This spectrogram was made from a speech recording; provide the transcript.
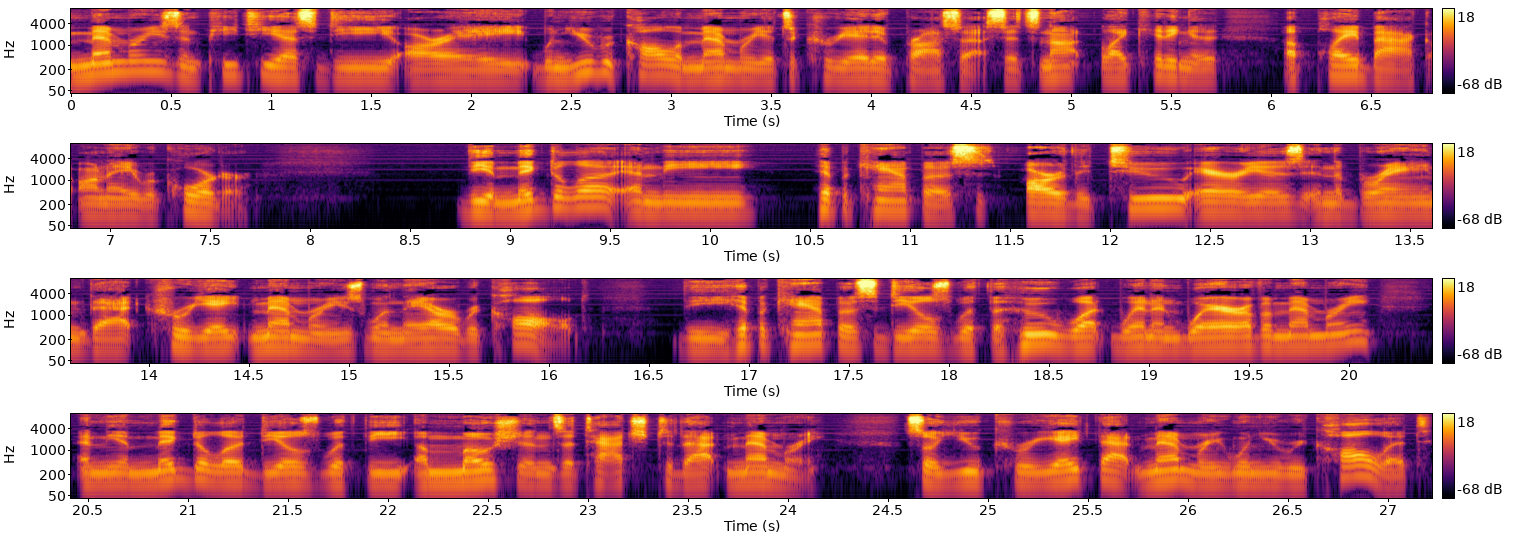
memories and PTSD are a, when you recall a memory, it's a creative process. It's not like hitting a, a playback on a recorder. The amygdala and the hippocampus are the two areas in the brain that create memories when they are recalled. The hippocampus deals with the who, what, when, and where of a memory, and the amygdala deals with the emotions attached to that memory. So you create that memory when you recall it,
